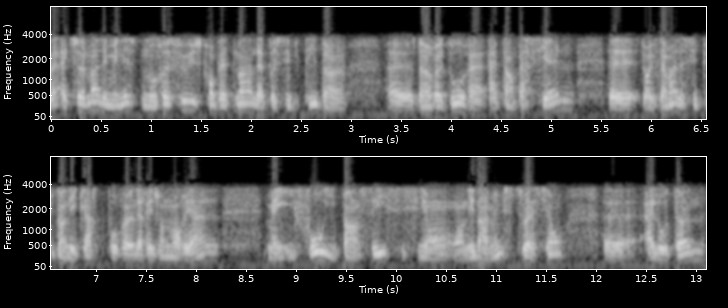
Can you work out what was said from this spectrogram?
Actuellement, les ministres nous refusent complètement la possibilité d'un euh, d'un retour à, temps partiel. Euh, donc, évidemment, là, c'est plus dans les cartes pour euh, la région de Montréal, mais il faut y penser si, si on, on est dans la même situation euh, à l'automne.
